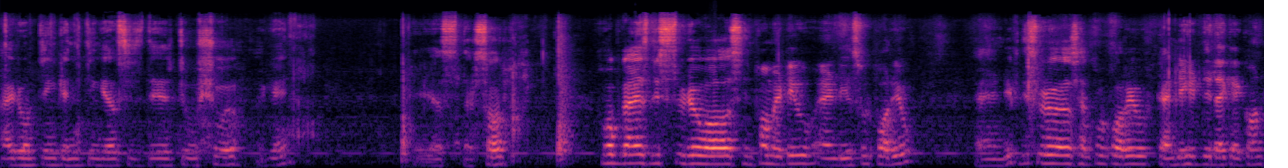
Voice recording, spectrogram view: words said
I don't think anything else is there to show again. Yes that's all. Hope guys this video was informative and useful for you. And if this video was helpful for you kindly hit the like icon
